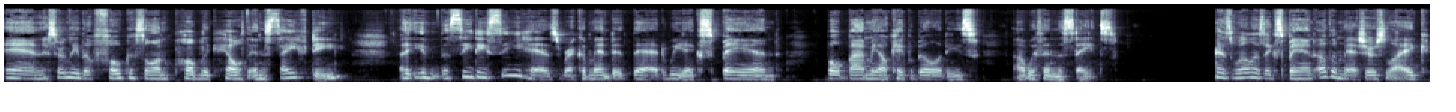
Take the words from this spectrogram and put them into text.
and certainly the focus on public health and safety, uh, the CDC has recommended that we expand vote by mail capabilities uh, within the states, as well as expand other measures like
